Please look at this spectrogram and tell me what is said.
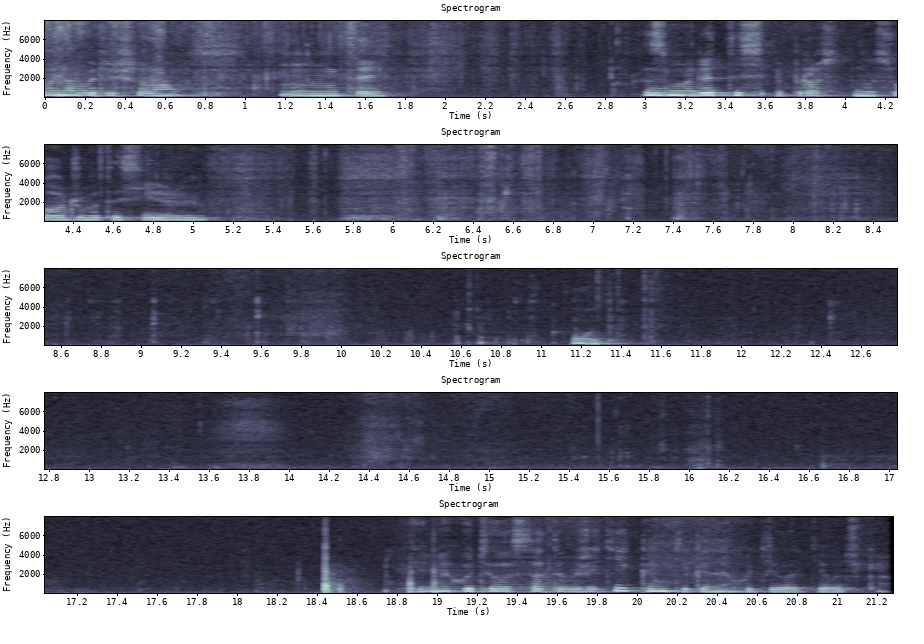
Вона вирішила цей, змиритись і просто насолоджуватись їжею. хотіла стати в житті, ким тільки не хотіла, дівчатка.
